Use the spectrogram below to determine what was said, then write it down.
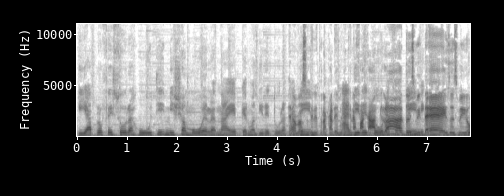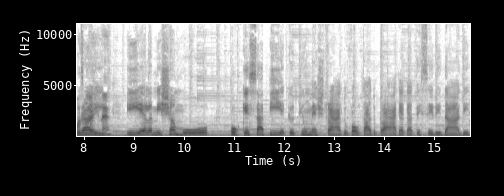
E a professora Ruth me chamou, ela na época era uma diretora acadêmica. Era a nossa diretora acadêmica aqui na FACAP, lá 2010, 2011, por aí, por aí né? E ela me chamou porque sabia que eu tinha um mestrado voltado para a área da terceira idade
